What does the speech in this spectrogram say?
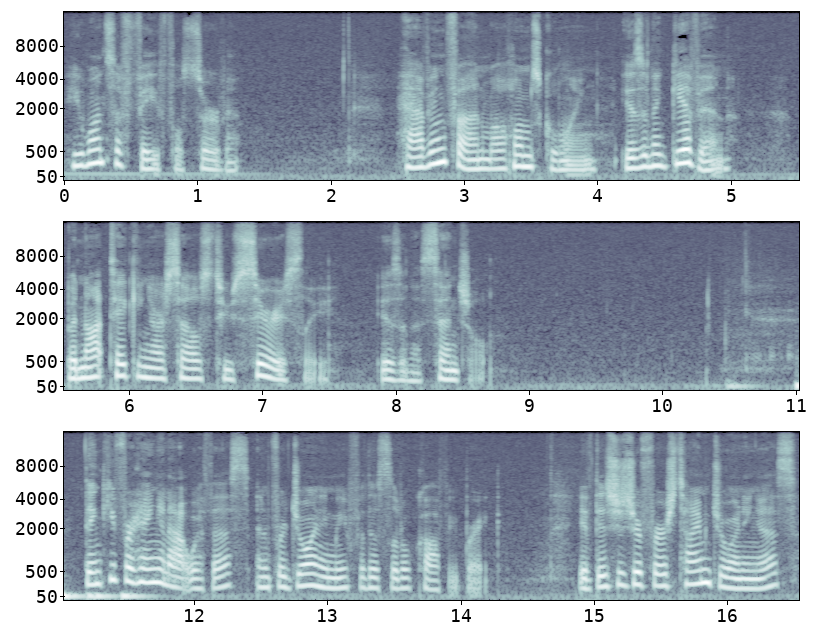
He wants a faithful servant. Having fun while homeschooling isn't a given, but not taking ourselves too seriously is an essential. Thank you for hanging out with us and for joining me for this little coffee break. If this is your first time joining us,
